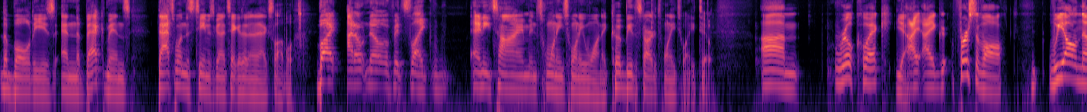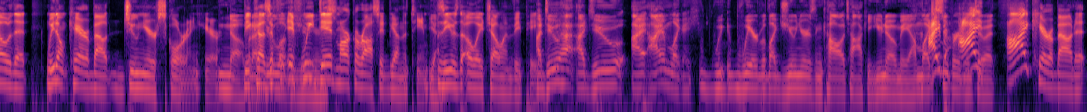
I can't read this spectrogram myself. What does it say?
the Boldies, and the Beckmans, that's when this team is going to take it to the next level. But I don't know if it's like anytime in 2021. It could be the start of 2022. Um, real quick. Yeah. I, I agree. first of all, we all know that we don't care about junior scoring here. No, because if if we did, Marco Rossi would be on the team because he was the OHL MVP. I do. Ha- I do. I, I am like a w- weird with like juniors in college hockey. You know me. I'm like I- super I, into it. I care about it.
